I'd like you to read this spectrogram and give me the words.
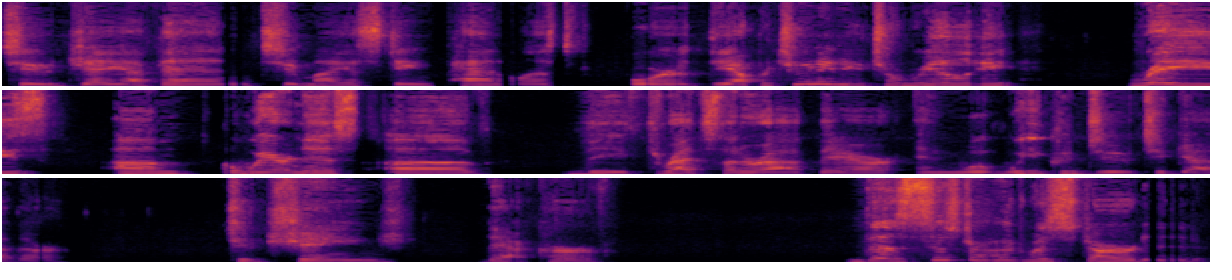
to JFN, to my esteemed panelists for the opportunity to really raise um, awareness of the threats that are out there and what we could do together to change that curve. The sisterhood was started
